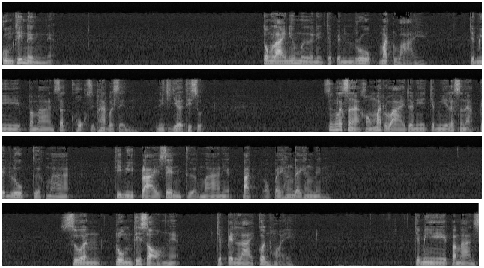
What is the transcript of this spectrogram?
กลุ่มที่หนึ่งเนี่ยตรงลายนิ้วมือเนี่ยจะเป็นรูปมัดหวาย จะมีประมาณสัก 65%อันนี้จะเยอะที่สุด ซึ่งลักษณะของมัดหวายตัวนี้จะมีลักษณะเป็นรูปเกือกม้า ที่มีปลายเส้นเกือกม้าเนี่ยปัดออกไปข้างใดข้างหนึ่ง ส่วนกลุ่มที่สองเนี่ยจะเป็นลายก้นหอย จะมีประมาณ 30%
